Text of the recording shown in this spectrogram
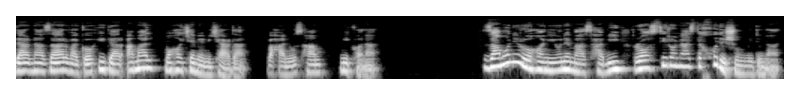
در نظر و گاهی در عمل محاکمه می و هنوز هم می کنن. زمانی روحانیون مذهبی راستی رو نزد خودشون می‌دونن.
